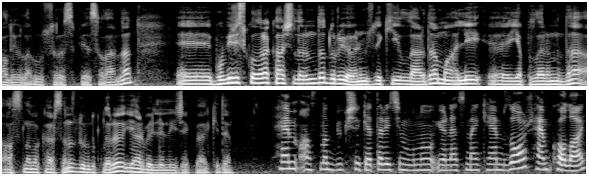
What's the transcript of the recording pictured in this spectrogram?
alıyorlar uluslararası piyasalardan. E, bu bir risk olarak karşılarında duruyor. Önümüzdeki yıllarda mali e, yapılarını da aslına bakarsanız durdukları yer belirleyecek belki de. Hem aslında büyük şirketler için bunu yönetmek hem zor hem kolay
